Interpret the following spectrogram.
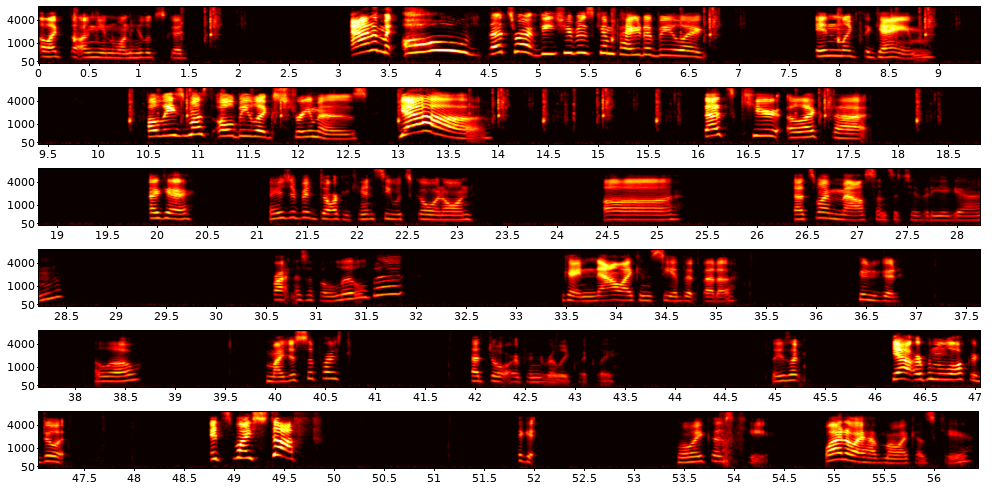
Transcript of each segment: I like the onion one. He looks good. Anime. Oh, that's right. VTubers can pay to be like in like the game. Oh, these must all be like streamers. Yeah. That's cute. I like that. Okay. It's a bit dark. I can't see what's going on. Uh, that's my mouse sensitivity again. Brightness up a little bit. Okay, now I can see a bit better. Good, good, good. Hello? Am I just surprised? That door opened really quickly. He's like... Yeah, open the locker, do it. It's my stuff! Take it. Moika's key. Why do I have Moika's key?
